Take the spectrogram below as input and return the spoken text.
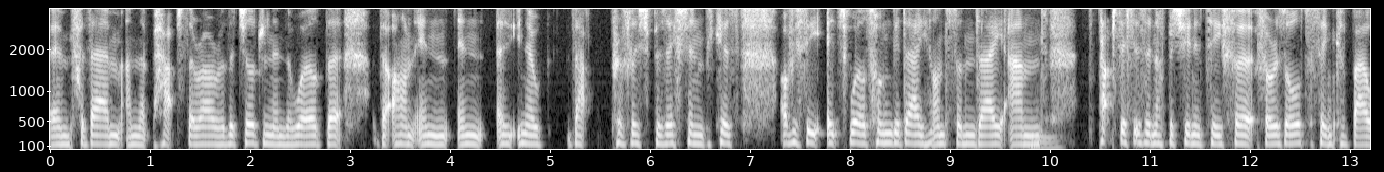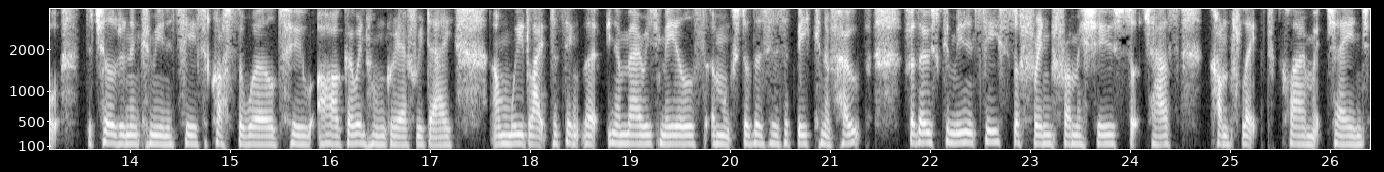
um, for them and that perhaps there are other children in the world that that aren't in in uh, you know that privileged position because obviously it's World Hunger Day on Sunday and mm. perhaps this is an opportunity for, for us all to think about the children and communities across the world who are going hungry every day and we'd like to think that you know Mary's Meals amongst others is a beacon of hope for those communities suffering from issues such as conflict climate change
